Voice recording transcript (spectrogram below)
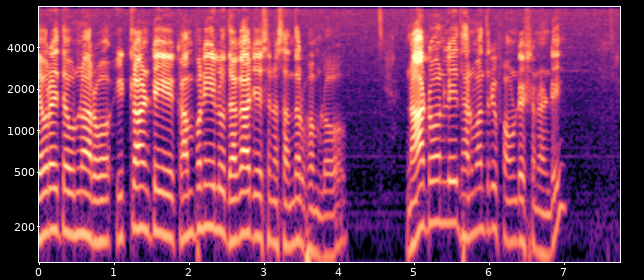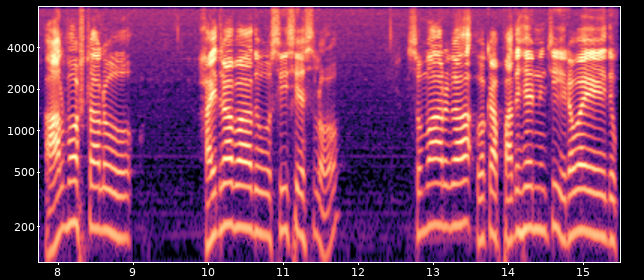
ఎవరైతే ఉన్నారో ఇట్లాంటి కంపెనీలు దగా చేసిన సందర్భంలో నాట్ ఓన్లీ ధన్వంతరి ఫౌండేషన్ అండి ఆల్మోస్ట్ ఆల్ హైదరాబాదు సిసిఎస్లో సుమారుగా ఒక పదిహేను నుంచి ఇరవై ఐదు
